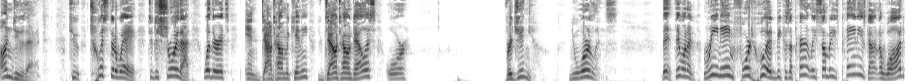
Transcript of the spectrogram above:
undo that to twist it away, to destroy that, whether it's in downtown McKinney, downtown Dallas, or Virginia, New Orleans. They, they want to rename Fort Hood because apparently somebody's panties got in a wad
